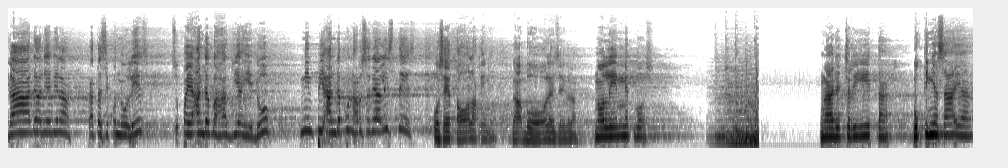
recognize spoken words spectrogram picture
Nggak ada dia bilang. Kata si penulis, supaya anda bahagia hidup, mimpi anda pun harus realistis. Oh saya tolak ini, nggak boleh saya bilang. No limit bos. Nggak ada cerita. Buktinya saya,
